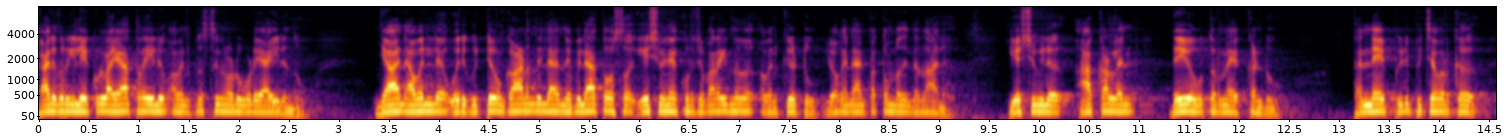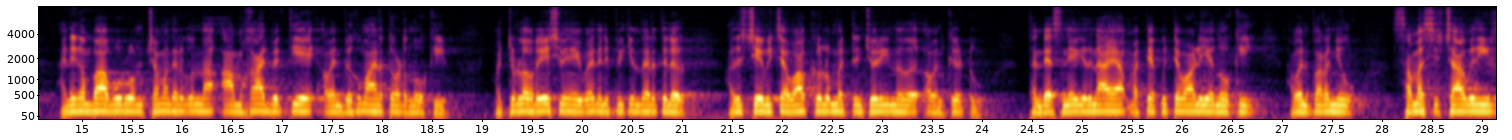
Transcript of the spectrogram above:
കാലുവറിയിലേക്കുള്ള യാത്രയിലും അവൻ ക്രിസ്തുവിനോടുകൂടെയായിരുന്നു ഞാൻ അവനിൽ ഒരു കുറ്റവും കാണുന്നില്ല എന്ന് പിലാത്തോസ് യേശുവിനെക്കുറിച്ച് പറയുന്നത് അവൻ കേട്ടു. യോഹനാൻ പത്തൊമ്പതിന്റെ നാല്. യേശുവിൽ ആ കള്ളൻ ദൈവപുത്രനെ കണ്ടു. തന്നെ പീഡിപ്പിച്ചവർക്ക് അനുകമ്പാപൂർവം ക്ഷമ നൽകുന്ന ആ മഹാൻ വ്യക്തിയെ അവൻ ബഹുമാനത്തോടെ നോക്കി. മറ്റുള്ളവർ യേശുവിനെ വേദനിപ്പിക്കുന്ന തരത്തിൽ അധിക്ഷേപിച്ച വാക്കുകളും മറ്റും ചൊരിയുന്നത് അവൻ കേട്ടു. തന്റെ സ്നേഹിതനായ മറ്റേ കുറ്റവാളിയെ നോക്കി അവൻ പറഞ്ഞു സമശിക്ഷാവിധിയിൽ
